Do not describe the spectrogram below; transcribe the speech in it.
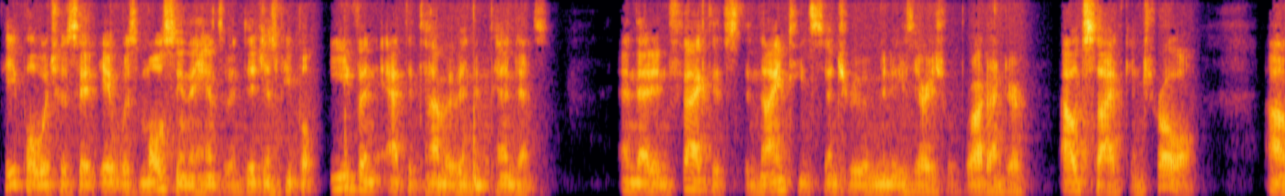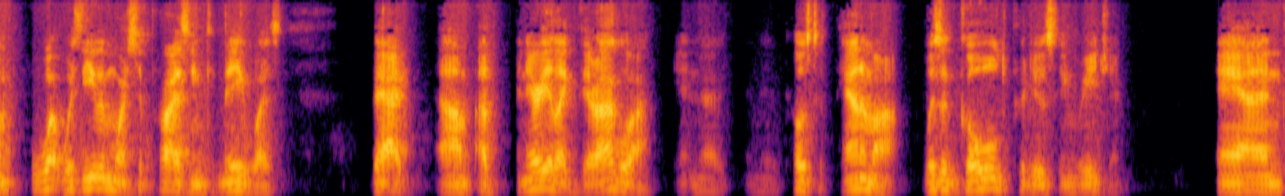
people, which was that it was mostly in the hands of indigenous people, even at the time of independence. And that, in fact, it's the 19th century when many of these areas were brought under outside control. Um, what was even more surprising to me was that um, a, an area like Veragua in the, in the coast of Panama was a gold producing region. And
